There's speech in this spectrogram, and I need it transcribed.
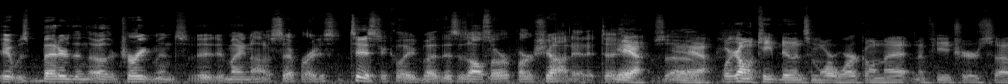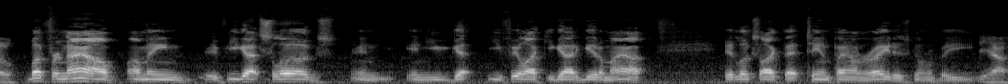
it was better than the other treatments. It, it may not have separated statistically, but this is also our first shot at it too. Yeah, So yeah, we're going to keep doing some more work on that in the future. So But for now, I mean, if you got slugs and and you got you feel like you got to get them out, it looks like that ten pound rate is going to be yeah,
